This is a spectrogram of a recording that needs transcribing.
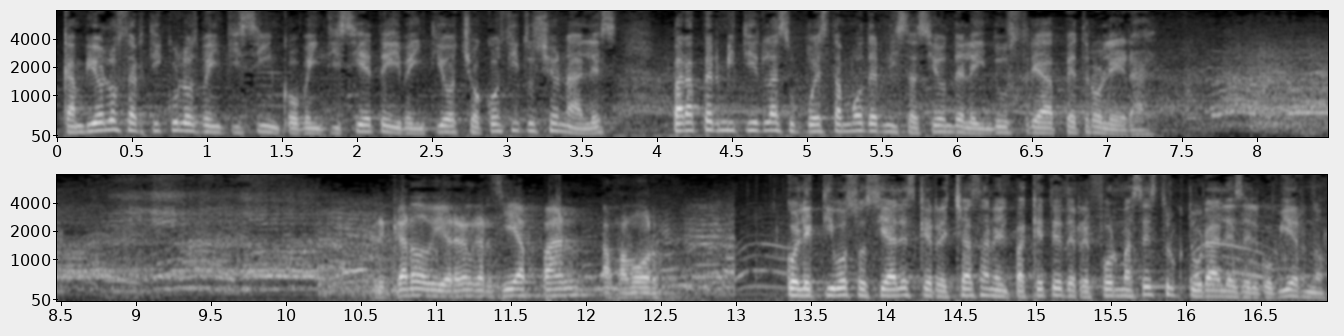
cambió los artículos 25, 27 y 28 constitucionales para permitir la supuesta modernización de la industria petrolera. Ricardo Villarreal García, PAN, a favor. Colectivos sociales que rechazan el paquete de reformas estructurales del gobierno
